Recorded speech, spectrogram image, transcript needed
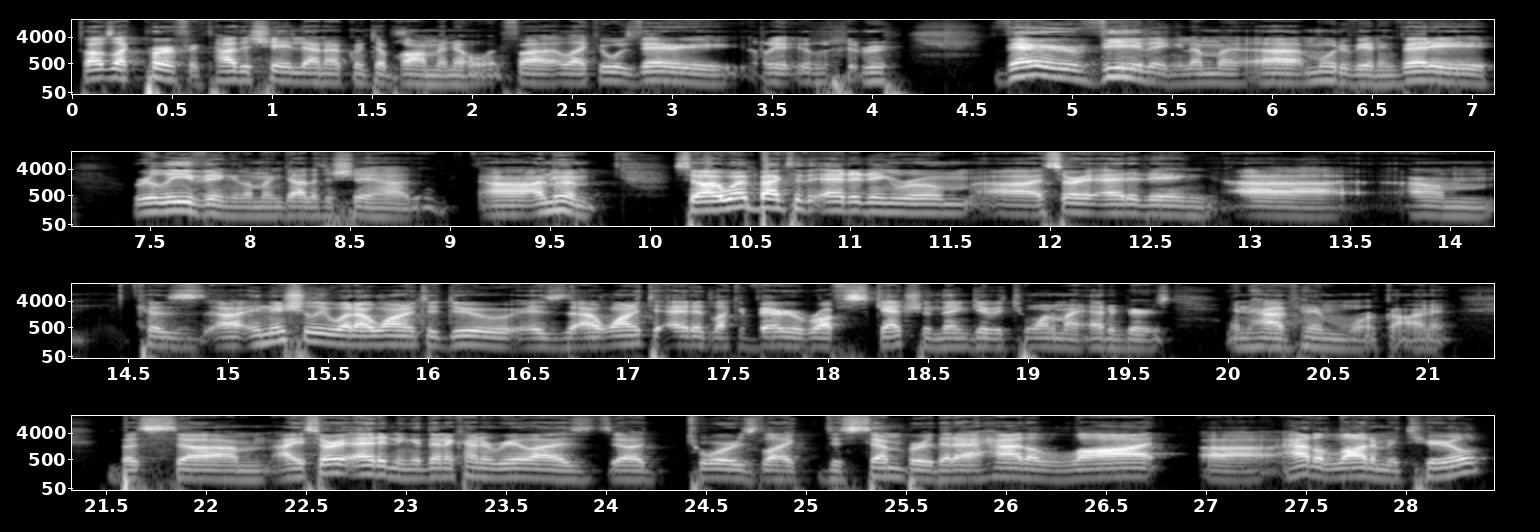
ف I was like perfect. هذا الشيء اللي أنا كنت أبغاه من أول. ف like it was very re- re- very revealing لما uh, مو revealing very relieving لما قالت الشيء هذا. uh, المهم so I went back to the editing room uh, I started editing uh, um because uh, initially what I wanted to do is I wanted to edit like a very rough sketch and then give it to one of my editors and have him work on it. But um, I started editing and then I kind of realized uh, towards like December that I had a lot uh, I had a lot of material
